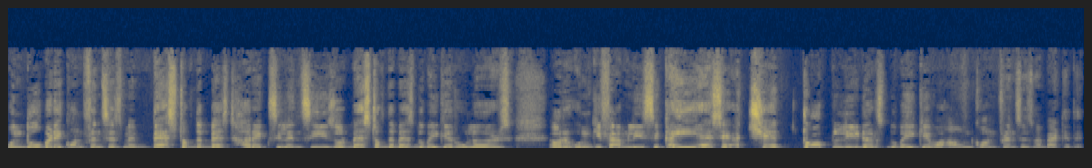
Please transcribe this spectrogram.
उन दो बड़े कॉन्फ्रेंसेस में बेस्ट ऑफ़ द बेस्ट हर एक्सीलेंसीज और best of the best Dubai के रूलर्स और उनकी फैमिली से कई ऐसे अच्छे टॉप लीडर्स दुबई के वहाँ उन कॉन्फ्रेंसेस में बैठे थे।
